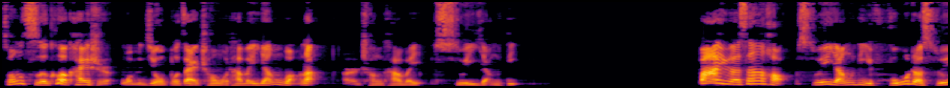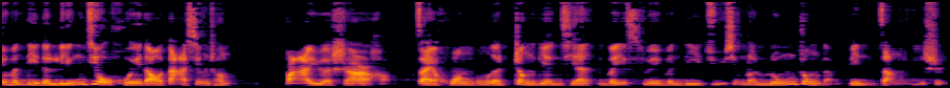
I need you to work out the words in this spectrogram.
从此刻开始，我们就不再称呼他为杨广了，而称他为隋炀帝。八月三号，隋炀帝扶着隋文帝的灵柩回到大兴城。八月十二号，在皇宫的正殿前为隋文帝举行了隆重的殡葬仪式。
